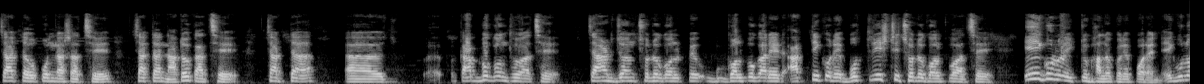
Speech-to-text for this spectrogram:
চারটা উপন্যাস আছে, চারটা নাটক আছে, চারটা কাব্যগ্রন্থ আছে, চারজন ছোট গল্পে, গল্পকারের আটটি করে বত্রিশটি ছোট গল্প আছে এইগুলো একটু ভালো করে পড়েন। এগুলো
